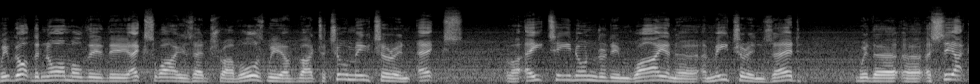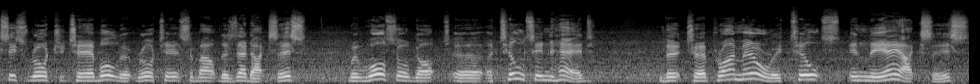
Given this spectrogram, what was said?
we've got the normal the the X Y Z travels. We have about a two meter in X, about 1800 in Y, and a, a meter in Z, with a, a, a C-axis rotary table that rotates about the Z-axis. We've also got uh, a tilting head that uh, primarily tilts in the A-axis,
